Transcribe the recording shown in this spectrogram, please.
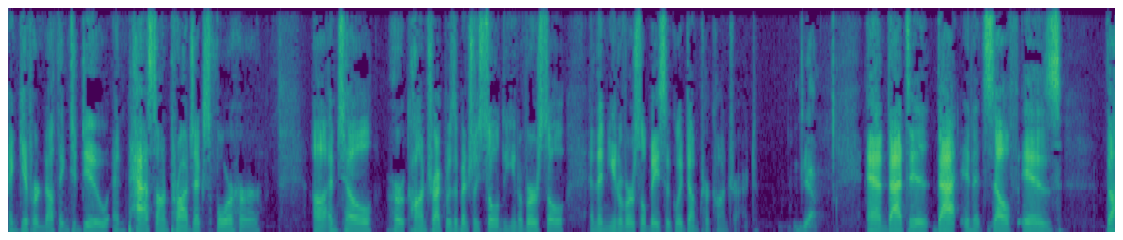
and give her nothing to do and pass on projects for her uh, until her contract was eventually sold to Universal, and then Universal basically dumped her contract. Yeah. And that is that in itself is the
